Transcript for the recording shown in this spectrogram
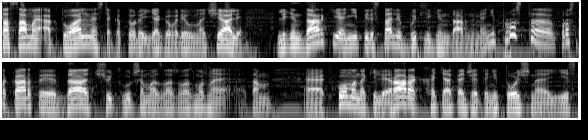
та самая актуальность, о которой я говорил в начале легендарки, они перестали быть легендарными. Они просто, просто карты, да, чуть лучше, возможно, там э, комонок или рарок, хотя, опять же, это не точно, есть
